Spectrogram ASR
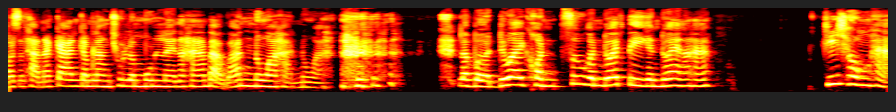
อสถานการณ์กำลังชุลมุนเลยนะคะ แบบว่านัวค่ะนัว ระเบิดด้วยคนสู้กันด้วยตีกันด้วยนะคะ จี้ชงค่ะ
